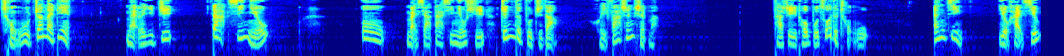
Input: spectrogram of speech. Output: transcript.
宠物专卖店买了一只大犀牛。哦，买下大犀牛时，真的不知道会发生什么。它是一头不错的宠物。安静又害羞，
